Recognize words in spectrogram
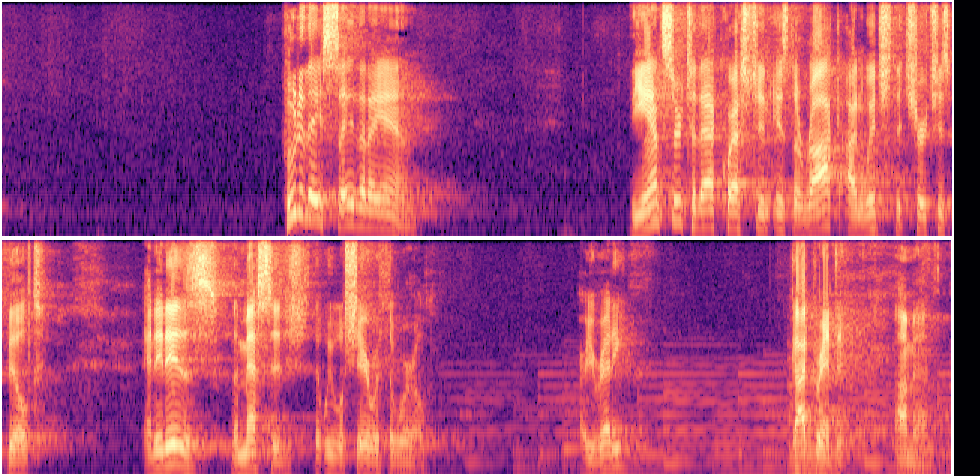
Who do they say that I am? The answer to that question is the rock on which the church is built, and it is the message that we will share with the world. Are you ready? God grant it. Amen.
